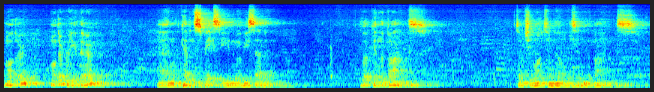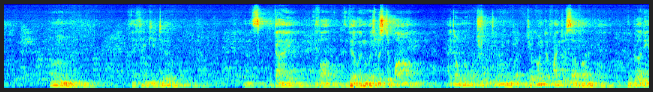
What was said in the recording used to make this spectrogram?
Mother, mother, are you there? And Kevin Spacey in the movie Seven. Look in the box. Don't you want to know what's in the box? Hmm, I think you do. And this guy, fall villain, was Mr. Bond. I don't know what you're doing, but you're going to find yourself on the bloody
